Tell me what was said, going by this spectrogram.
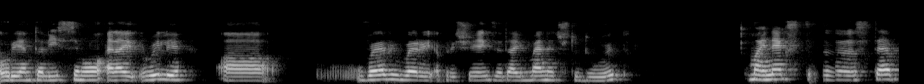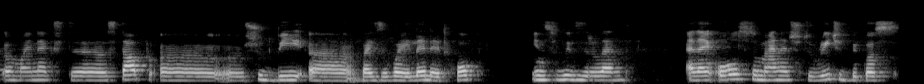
orientalissimo. And i really very very appreciate that i managed to do it my next uh, step, uh, my next uh, stop uh, uh, should be, uh, by the way, Leliet Hop in Switzerland. And I also managed to reach it because,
